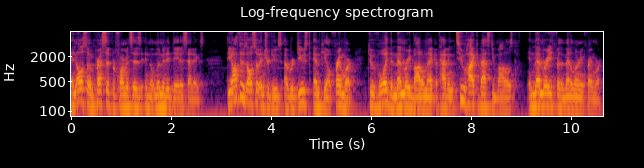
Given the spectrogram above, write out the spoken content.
and also impressive performances in the limited data settings. The authors also introduce a reduced MPL framework to avoid the memory bottleneck of having two high-capacity models in memory for the meta-learning framework.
